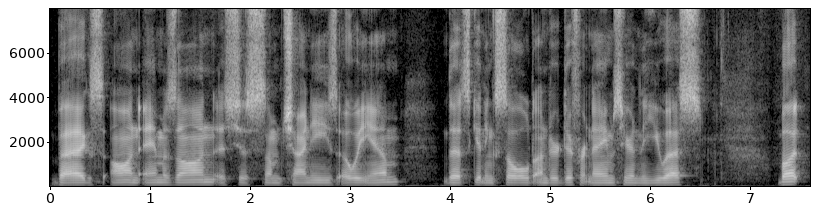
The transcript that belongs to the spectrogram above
bags on Amazon. It's just some Chinese OEM that's getting sold under different names here in the U.S. But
